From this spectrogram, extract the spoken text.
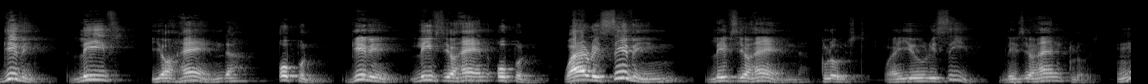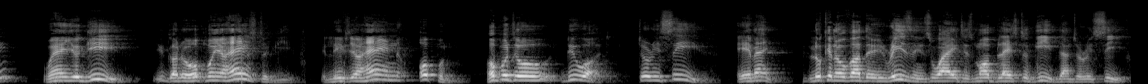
Giving leaves your hand open. Giving leaves your hand open. While receiving leaves your hand closed. When you receive, leaves your hand closed. Hmm? When you give, you got to open your hands to give. It leaves your hand open. Open to do what? To receive. Amen. Looking over the reasons why it is more blessed to give than to receive.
